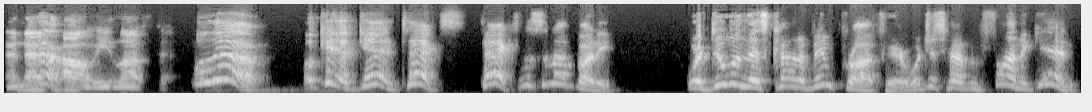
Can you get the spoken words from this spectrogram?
And that's Yeah. how he left it. Well, yeah. Okay, again, Tex, Tex, listen up, buddy. We're doing this kind of improv here. We're just having fun again.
